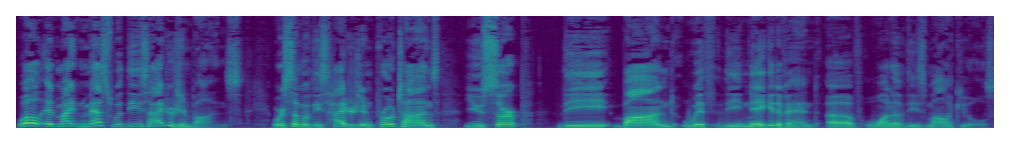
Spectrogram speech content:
well, it might mess with these hydrogen bonds, where some of these hydrogen protons usurp the bond with the negative end of one of these molecules,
